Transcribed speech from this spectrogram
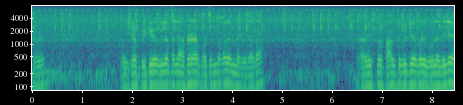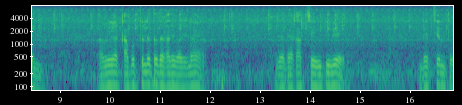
হুম ওইসব ভিডিওগুলো তাহলে আপনারা পছন্দ করেন নাকি, দাদা? আমি ফালতু ভিডিও করে বলে দিলেন। আমি কাপড় তুলে তো দেখাতে পারি না। যা দেখাচ্ছে ইউটিউবে দেখছেন তো।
